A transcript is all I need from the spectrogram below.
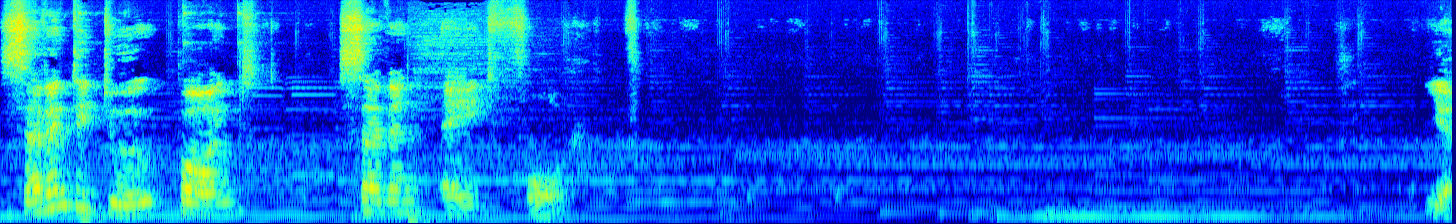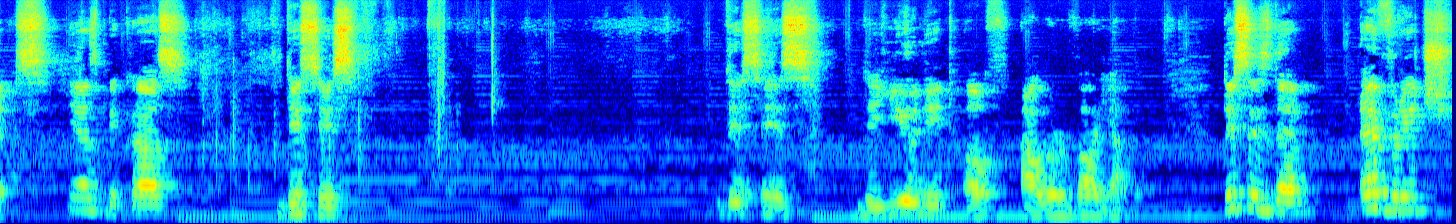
72.784. Yes, yes, because this is this is the unit of our variable. This is the average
